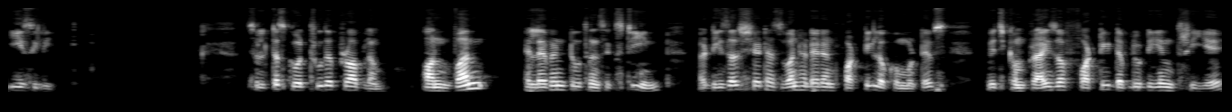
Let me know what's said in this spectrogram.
easily. So let us go through the problem. On 1 11 2016, a diesel shed has 140 locomotives which comprise of 40 WDM3A,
